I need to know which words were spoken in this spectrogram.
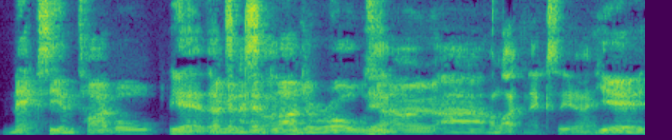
Maxey and Thybulle. Yeah, They're going to have larger roles, Yeah. you know. Um, I like Maxey. Eh? yeah,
